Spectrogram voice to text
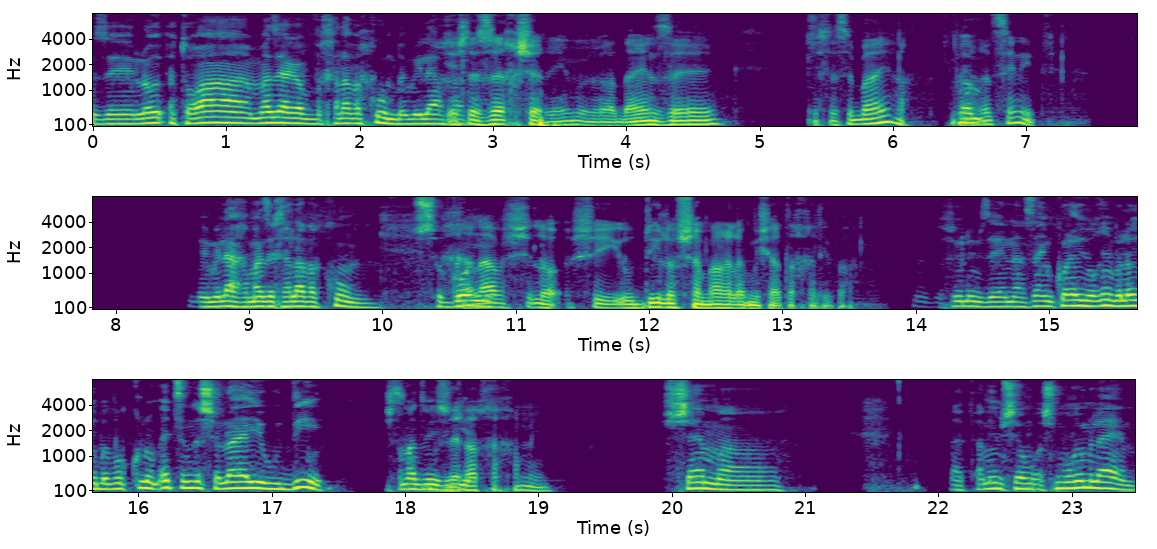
זה לא... התורה, מה זה אגב חלב עקום במילה אחת? יש לזה הכשרים ועדיין זה, יש לזה בעיה. בעיה רצינית. במילה אחת, מה זה חלב עקום? שגון, חלב שלא, שיהודי לא שמר עליו משעת החליבה. אפילו אם זה נעשה עם כל ההידורים ולא ירבבו כלום, עצם זה שלא היה יהודי, זה והשגיח. דת חכמים. שם ה... מהטעמים ששמורים להם,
